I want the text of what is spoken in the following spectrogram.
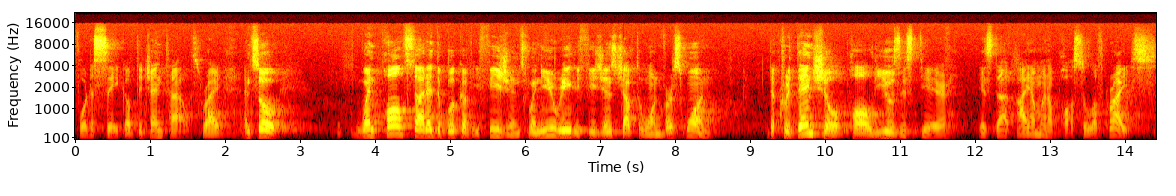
for the sake of the Gentiles, right? And so when Paul started the book of Ephesians, when you read Ephesians chapter 1, verse 1, the credential Paul uses there is that I am an apostle of Christ.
